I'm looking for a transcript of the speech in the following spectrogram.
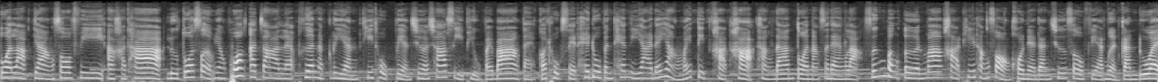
ตัวหลักอย่างโซฟีอาคาธาหรือตัวเสริมอย่างพวกอาจารย์และเพื่อนนักเรียนที่ถูกเปลี่ยนเชื้อชาติสีผิวไปบ้าง แต่ก็ถูกเซตให้ดูเป็นเทพนิยายได้อย่างไม่ติดขัดค่ะทางด้านตัวนักแสดงหลัก ซึ่งบังเอิญมากค่ะที่ทั้งสองคนเนี่ยดันชื่อโซเฟียเหมือนกันด้วย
